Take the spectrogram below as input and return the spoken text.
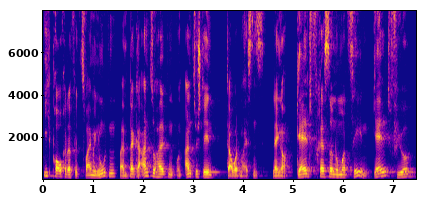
Ich brauche dafür zwei Minuten beim Bäcker anzuhalten und anzustehen. Dauert meistens länger. Geldfresser Nummer 10. Geld für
